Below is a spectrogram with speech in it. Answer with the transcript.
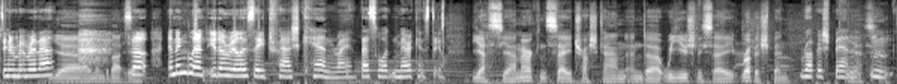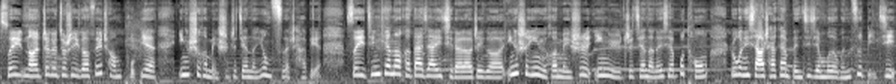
Do you remember that? Yeah, I remember that. So Yeah. in England, you don't really say trash can, right? That's what Americans do. Yes, yeah. Americans say trash can, and uh, we usually say rubbish bin. Rubbish bin，、Yes. 嗯，所以呢，这个就是一个非常普遍英式和美式之间的用词的差别。所以今天呢，和大家一起聊聊这个英式英语和美式英语之间的那些不同。如果你想要查看本期节目的文字笔记，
